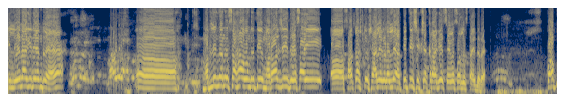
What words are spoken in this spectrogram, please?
ಇಲ್ಲಿ ಏನಾಗಿದೆ ಅಂದ್ರೆ ಆ, ಸಹ ಒಂದ್ ರೀತಿ ಮೊರಾರ್ಜಿ ದೇಸಾಯಿ ಸಾಕಷ್ಟು ಶಾಲೆಗಳಲ್ಲಿ ಅತಿಥಿ ಶಿಕ್ಷಕರಾಗಿ ಸೇವೆ ಸಲ್ಲಿಸ್ತಾ ಇದ್ದಾರೆ. ಪಾಪ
